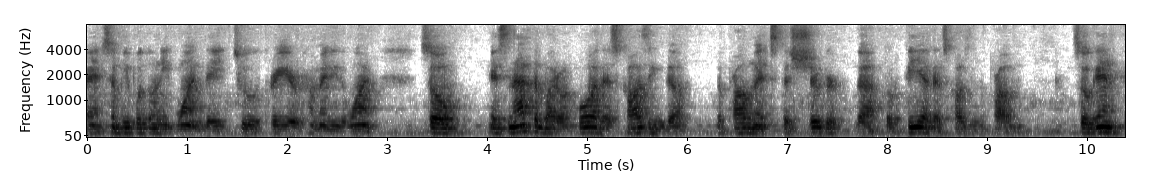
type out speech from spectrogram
And some people don't eat one, they eat two, three, or how many they want. So it's not the barbacoa that's causing the, the problem, it's the sugar, the tortilla that's causing the problem. So again,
